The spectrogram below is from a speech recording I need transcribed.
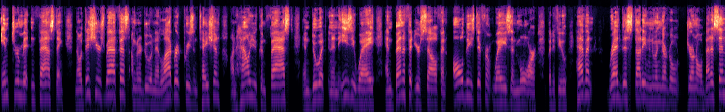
intermittent fasting. Now, at this year's RADFest, I'm going to do an elaborate presentation on how you can fast and do it in an easy way and benefit yourself in all these different ways and more. But if you haven't read this study in the New England Journal of Medicine,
